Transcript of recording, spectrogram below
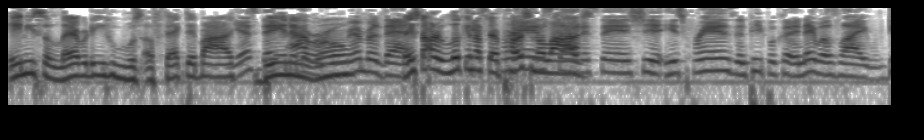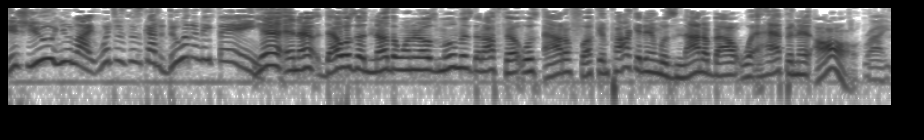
any celebrity who was affected by Yes, they, being in I the room. remember that. They started looking His up their personal started lives. saying shit. His friends and people could, and they was like, "This you?" And you like, "What does this got to do with anything?" Yeah, and that, that was another one of those movements that I felt was out of fucking pocket and was not about what happened at all. Right.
